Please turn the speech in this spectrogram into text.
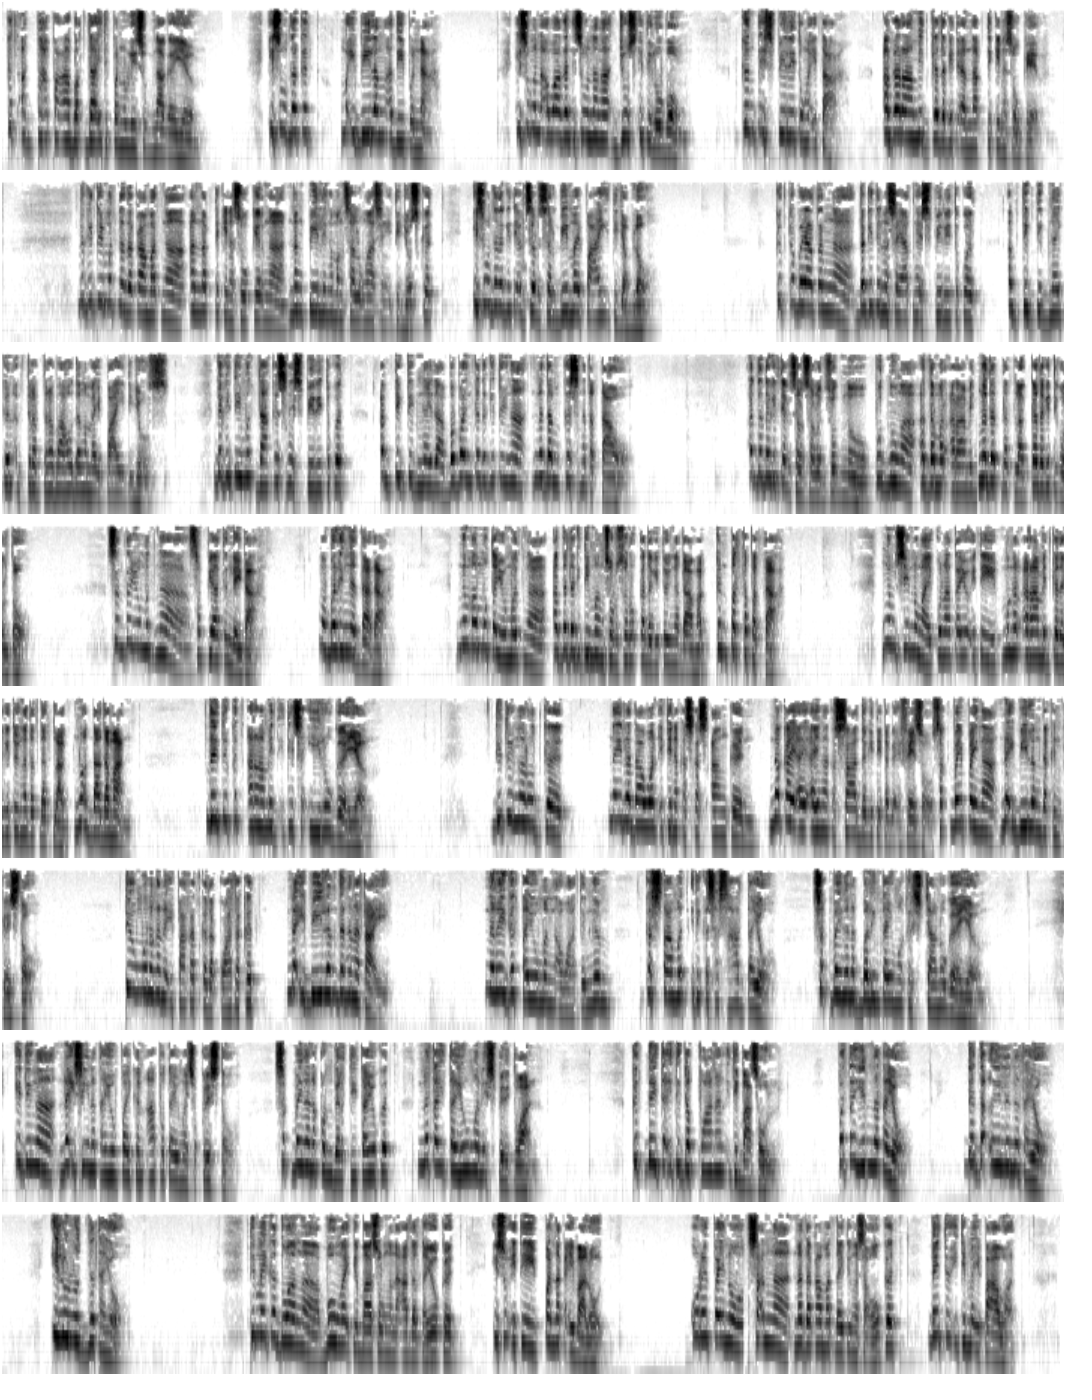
Kat agpapaabak da iti panulisog na gayem. Isu da ket maibilang adipan na. Isu nga naawagan isu na nga Diyos iti lubong. Kanta espiritu nga ita, agaramid kadagiti anak ti kinasukir Dagiti mat nadakamat nga anak ti kinasukir nga nang pili nga mang salungasing iti Diyos ket iso na dagiti agserserbi may paay iti Diablo. Ket kabayatan nga dagiti nasayat nga espiritu ket agtigtignay ken agtrab-trabaho da nga maipaay iti Diyos. Dagiti mat dakes nga espiritu ket agtigtignay da babaen ka dagito nga nadangkes nga tattao. At dagiti agsalsaludsod no, pudno nga adamar aramid nga datdatlag kadagiti kulto Santa yumot nga supyatin dayta. Mabaling nga dada. Nga mamutayumot nga at dadagiti mang sursurok kadagitoy nga damag kan patta-patta. Ngam sino ngay kunatayo iti mga aramid kadagitoy nga datdatlag no at dadaman. Dito kat aramid iti sa iro gayam. Dito nga rod kat nailadawan iti nakaskas angken na kay ay ay nga kasaad dagiti taga Efeso sakbay pay nga naibilang daken Kristo Ti umuna nga naipakat kadakwada kat naibilang da nga natay. Narigat tayo man nga awaten ngam, kastamat iti kasasad tayo. Sakbay nga nagbalin tayo nga kristyano gayam. Idi nga naisina tayo pa'y kan apo tayo nga Iso Kristo. Sakbay nga nakonberti tayo kat natay tayo nga ni espirituan. Kat day ta iti gapwanan iti basol. Patayin na tayo. Dadailan na tayo. Ilunod na tayo Ti may kadwa nga bunga iti basol nga naadal tayo ket isu iti panakaibalod. Uray pa ino saan nga nadakamat da nga sao ket dayto iti maipaawat.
